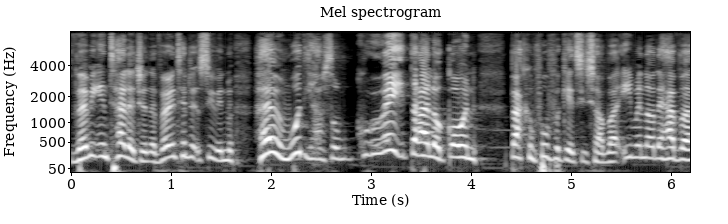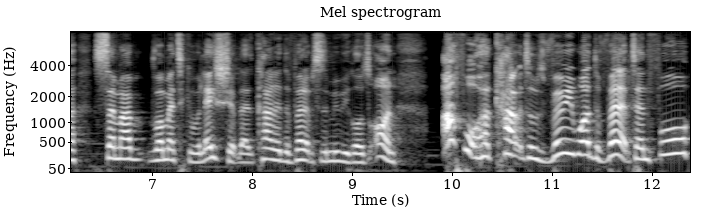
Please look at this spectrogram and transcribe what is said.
very intelligent, a very intelligent suit. And her and Woody have some great dialogue going back and forth against each other, even though they have a semi-romantic relationship that kind of develops as the movie goes on. I thought her character was very well developed, and for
